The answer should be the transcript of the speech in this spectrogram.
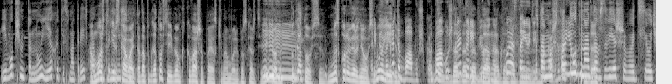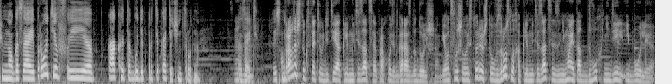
И, в общем-то, ну, ехать и смотреть, как А он можете не рисковать, тогда подготовьте ребенка к вашей поездке на море. Просто скажите, ребенок, подготовься, мы скоро вернемся, Ребенок это бабушка, Это- бабушка да, это да, да, да, ребенок. да, да, Вы да, остаетесь да. Потому что вдвоем. тут надо Да. взвешивать очень много за и против, и как это будет протекать, очень трудно сказать. То есть А не- правда, что, кстати, у детей акклиматизация проходит гораздо дольше? Я вот слышала историю, что у взрослых акклиматизация занимает от двух недель и более.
